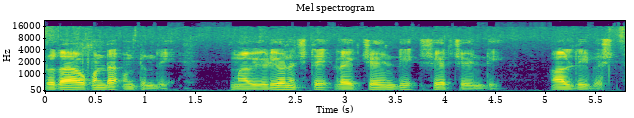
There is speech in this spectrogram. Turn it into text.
వృధా అవ్వకుండా ఉంటుంది. మా వీడియో నచ్చితే లైక్ చేయండి షేర్ చేయండి. All the best.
